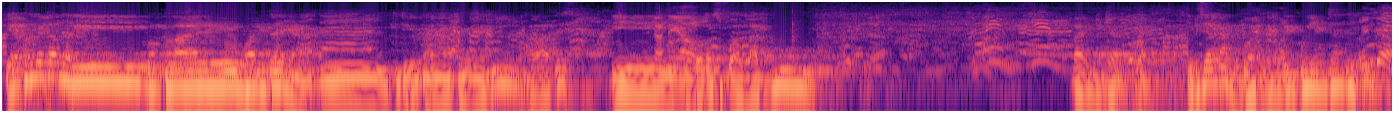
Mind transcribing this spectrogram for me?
Ya, permintaan dari mempelai wanitanya ditujukan kepada penyanyi Alatis di membawakan sebuah lagu Banja ya. Jadi silakan buat lengku yang cantik. Rinda.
